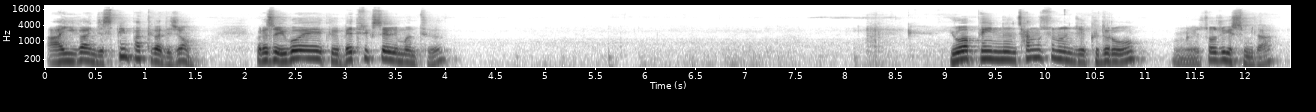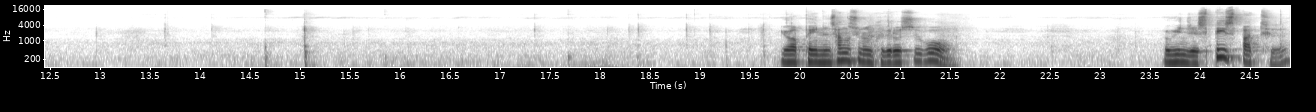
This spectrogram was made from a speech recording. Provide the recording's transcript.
i가 이제 스핀 파트가 되죠. 그래서 이거의 그 매트릭스 엘리먼트 요 앞에 있는 상수는 이제 그대로 음, 써주겠습니다. 요 앞에 있는 상수는 그대로 쓰고 여기 이제 스페이스 파트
